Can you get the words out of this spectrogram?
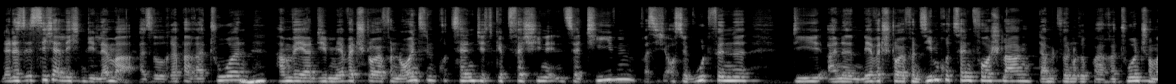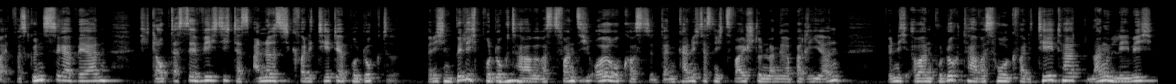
Ja, das ist sicherlich ein Dilemma. Also Reparaturen mhm. haben wir ja die Mehrwertsteuer von 19 Prozent. Jetzt gibt es verschiedene Initiativen, was ich auch sehr gut finde, die eine Mehrwertsteuer von 7 Prozent vorschlagen. Damit würden Reparaturen schon mal etwas günstiger werden. Ich glaube, das ist sehr wichtig. Das andere ist die Qualität der Produkte. Wenn ich ein Billigprodukt mhm. habe, was 20 Euro kostet, dann kann ich das nicht zwei Stunden lang reparieren. Wenn ich aber ein Produkt habe, was hohe Qualität hat, langlebig,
